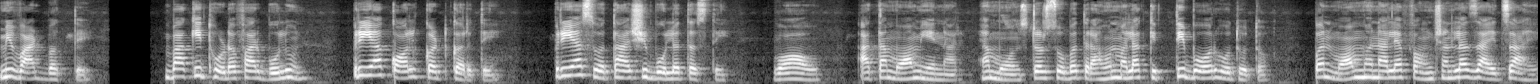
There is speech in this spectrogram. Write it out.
मी वाट बघते. बाकी थोडंफार बोलून प्रिया कॉल कट करते. प्रिया स्वतःशी बोलत असते. वाव आता मॉम येणार. ह्या मॉन्स्टरसोबत राहून मला किती बोर होत होतं. पण मॉम म्हणाल्या फंक्शनला जायचं आहे.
